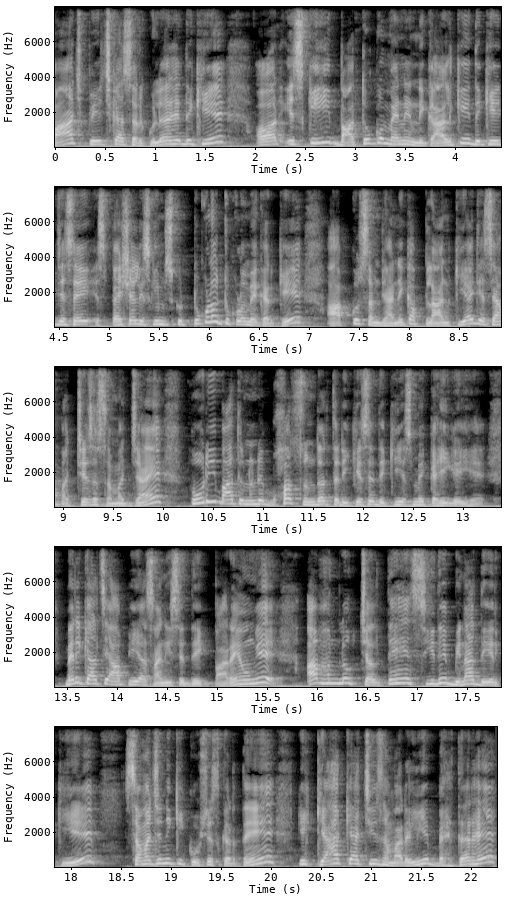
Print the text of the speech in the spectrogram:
पाँच पेज का सर्कुलर है, देखिए, और इसकी ही बातों को मैंने निकाल के, देखिए, जैसे स्पेशल स्कीम्स को टुकड़ों टुकड़ों में करके आपको समझाने का प्लान किया, जैसे आप अच्छे से समझ जाएँ। पूरी बात उन्होंने बहुत सुंदर तरीके से, देखिए, इसमें कही गई है। मेरे ख्याल से आप ये आसानी से देख पा रहे होंगे। अब हम लोग चलते हैं सीधे बिना देर किए, समझने की कोशिश करते हैं कि क्या क्या चीज़ हमारे लिए बेहतर है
